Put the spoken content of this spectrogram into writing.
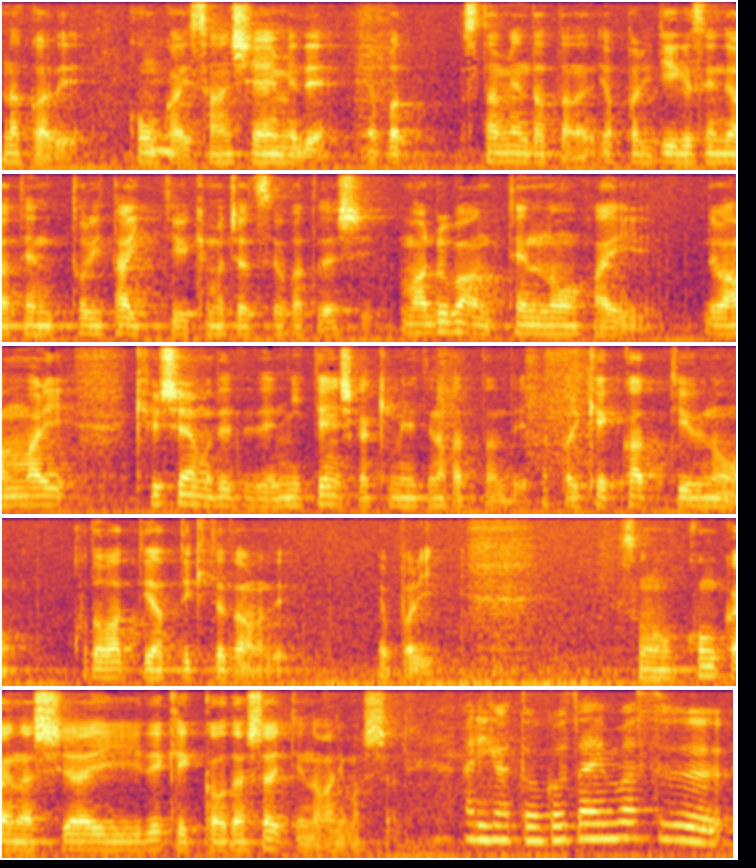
中で今回3試合目でやっぱスタメンだったのでやっぱりリーグ戦では点取りたいっていう気持ちは強かったですし、まあ、ルヴァン天皇杯ではあんまり9試合も出てて2点しか決めれてなかったんでやっぱり結果っていうのをこだわってやってきてたのでやっぱりその今回の試合で結果を出したいっていうのはありましたね。ありがとうございます。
